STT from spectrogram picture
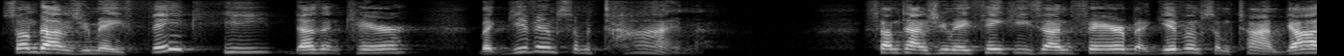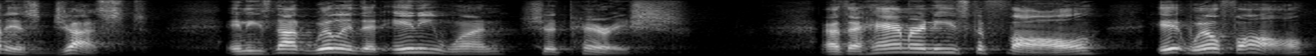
Sometimes you may think he doesn't care, but give him some time. Sometimes you may think he's unfair, but give him some time. God is just, and he's not willing that anyone should perish. If the hammer needs to fall, it will fall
